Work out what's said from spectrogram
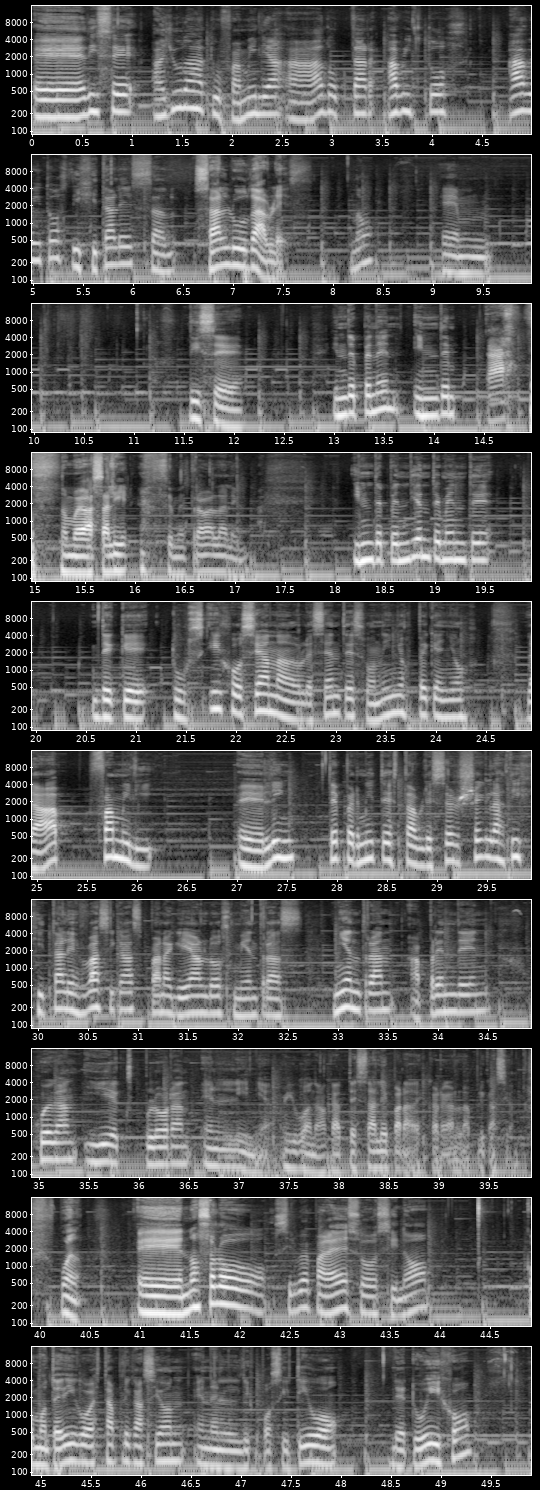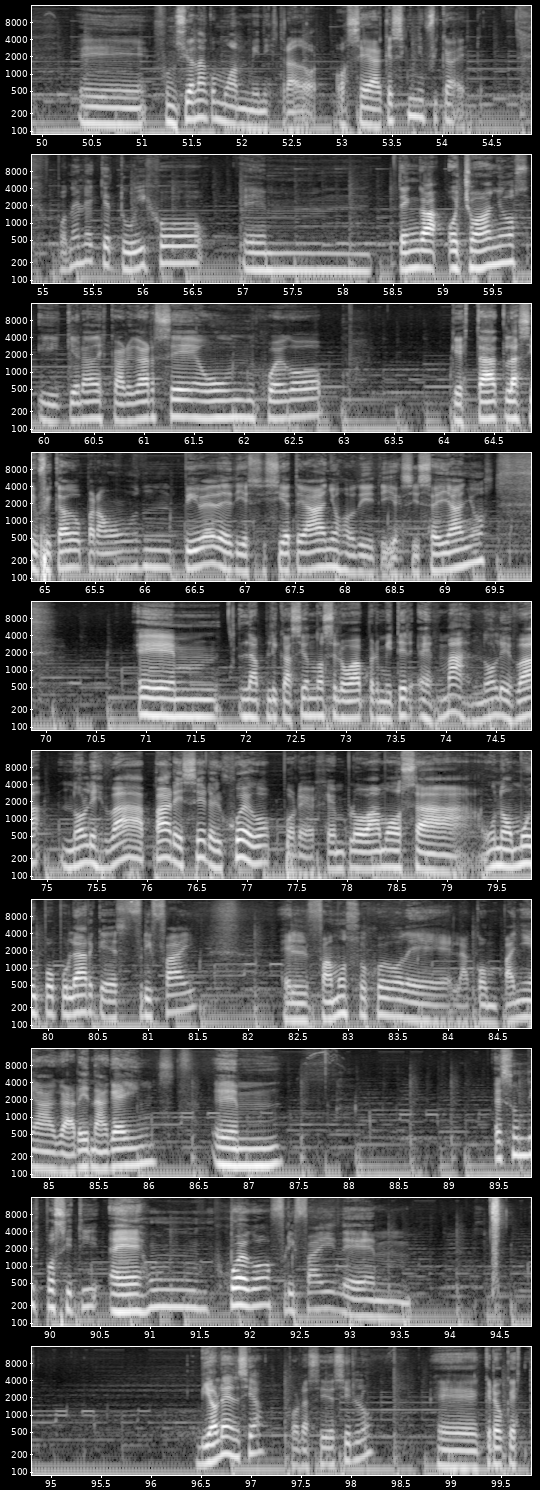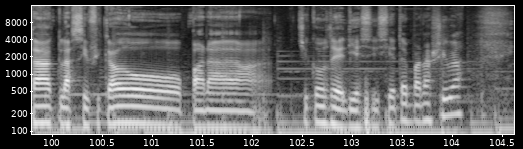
eh, dice ayuda a tu familia a adoptar hábitos, hábitos digitales saludables, ¿no? Em, Dice, independent, ah, no me va a salir, se me traba la lengua. Independientemente de que tus hijos sean adolescentes o niños pequeños, la app Family eh, Link te permite establecer reglas digitales básicas para guiarlos mientras, mientras aprenden, juegan y exploran en línea. Y bueno, acá te sale para descargar la aplicación. Bueno, eh, no solo sirve para eso, sino, como te digo, esta aplicación en el dispositivo de tu hijo eh, funciona como administrador. O sea, ¿qué significa esto? Ponerle que tu hijo em, tenga 8 años y quiera descargarse un juego que está clasificado para un pibe de 17 años o de 16 años Em, la aplicación no se lo va a permitir. Es más, no les va, no les va a aparecer el juego. Por ejemplo, vamos a uno muy popular que es Free Fire, el famoso juego de la compañía Garena Games. Em, es un dispositivo, es un juego Free Fire de em, violencia, por así decirlo eh, creo que está clasificado para chicos de 17 para arriba.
